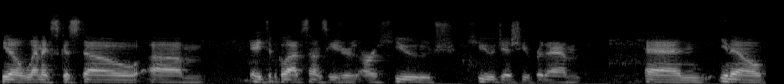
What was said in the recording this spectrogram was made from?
you know, Lennox-Gastaut, um, atypical absence seizures are a huge huge issue for them, and you know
